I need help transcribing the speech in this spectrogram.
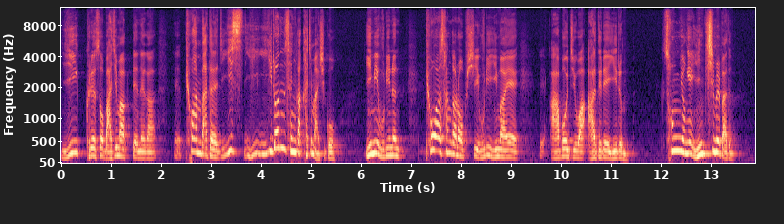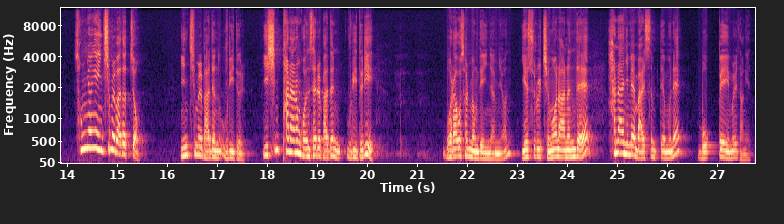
이 그래서 마지막 때 내가 표안 받아야지 이, 이, 이런 생각하지 마시고 이미 우리는 표와 상관없이 우리 이마에 아버지와 아들의 이름 성령의 인침을 받은 성령의 인침을 받았죠. 인침을 받은 우리들 이 심판하는 권세를 받은 우리들이 뭐라고 설명되어 있냐면 예수를 증언하는데 하나님의 말씀 때문에 목배임을 당했대요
